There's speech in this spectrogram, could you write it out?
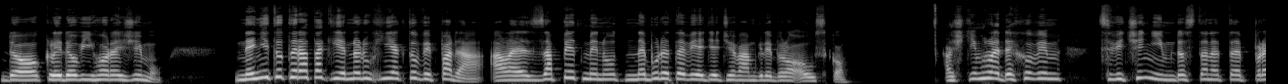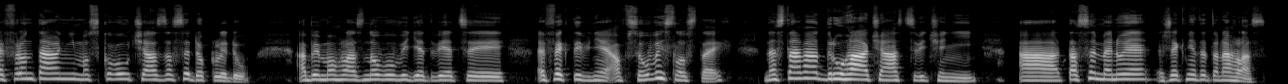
do klidového režimu. Není to teda tak jednoduchý, jak to vypadá, ale za pět minut nebudete vědět, že vám kdy bylo ousko. Až tímhle dechovým cvičením dostanete prefrontální mozkovou část zase do klidu, aby mohla znovu vidět věci efektivně a v souvislostech, nastává druhá část cvičení a ta se jmenuje Řekněte to nahlas.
